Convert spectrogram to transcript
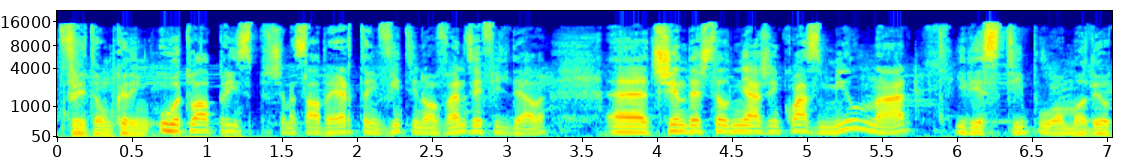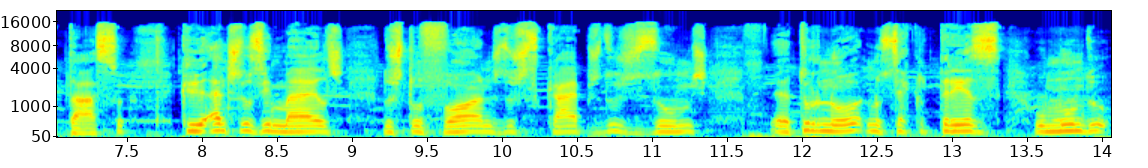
Frita um bocadinho. O atual príncipe chama-se Alberto, tem 29 anos, é filho dela, uh, descende desta linhagem quase milenar e desse tipo, o Homo Deutaço, que antes dos e-mails, dos telefones, dos Skypes, dos Zooms, tornou no século XIII o mundo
